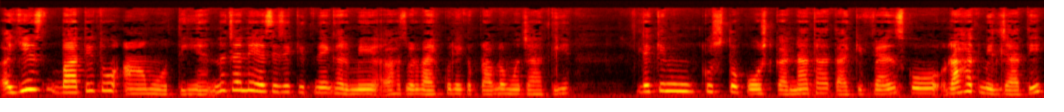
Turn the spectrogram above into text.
ये बातें तो आम होती हैं। न जाने ऐसे ऐसे कितने घर में हस्बैंड वाइफ को लेकर प्रॉब्लम हो जाती है। लेकिन कुछ तो पोस्ट करना था ताकि फैंस को राहत मिल जाती।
